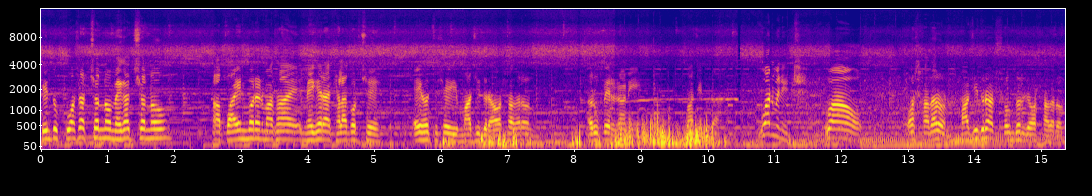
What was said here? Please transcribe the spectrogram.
কিন্তু কুয়াশাচ্ছন্ন, মেঘাচ্ছন্ন পাইন বনের মাথায় মেঘেরা খেলা করছে। এই হচ্ছে সেই মাঝিদুরা অসাধারণ রূপের রানী মাঝিদুরা ওয়ান মিনিট। ওয়াও! অসাধারণ মাঝিদুরার সৌন্দর্য অসাধারণ।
